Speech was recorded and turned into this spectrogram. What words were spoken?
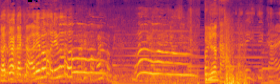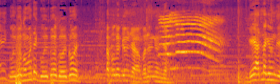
कचरा कचरा। अरे वा अरे वा वा, वा, वा, वा, वा. पिल्लूला काय वाटतं रे इथे काय गोल गोल घुमत आहे गोल गोल गोल गोल। फुगा घेऊन जा बलून घेऊन जा घे आतला घेऊन घे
